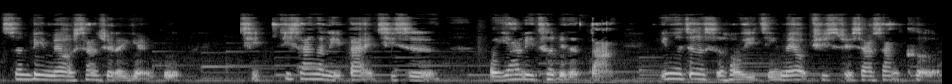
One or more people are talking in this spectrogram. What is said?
生病没有上学的缘故。其第三个礼拜，其实我压力特别的大，因为这个时候已经没有去学校上课了。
